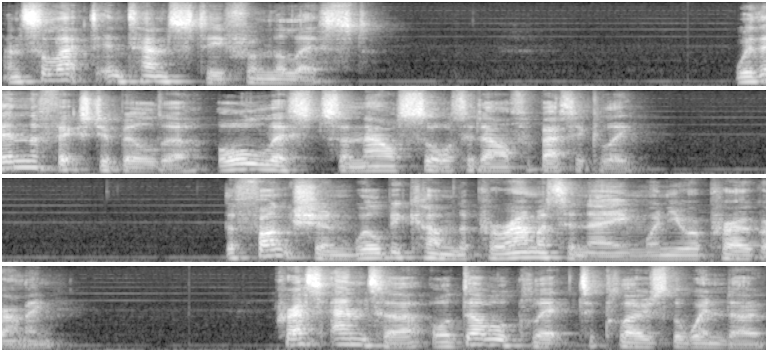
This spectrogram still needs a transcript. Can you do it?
and select Intensity from the list. Within the fixture builder, all lists are now sorted alphabetically. The function will become the parameter name when you are programming. Press enter or double click to close the window.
